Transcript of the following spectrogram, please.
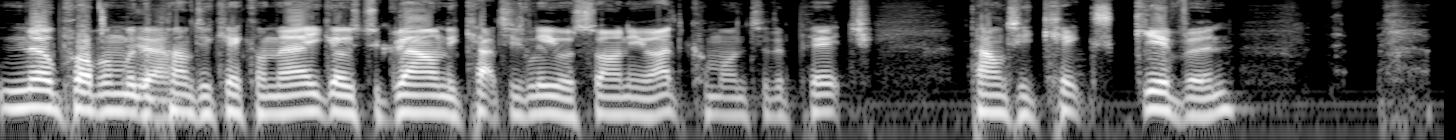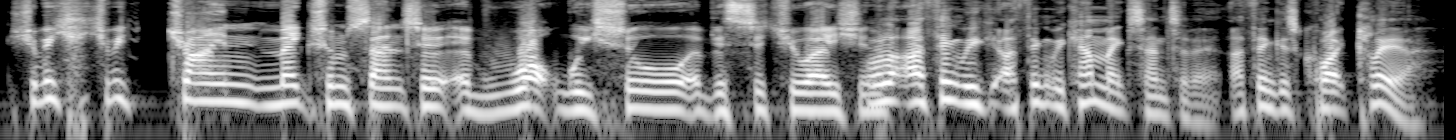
no problem with Yeah. the penalty kick on there. He goes to ground, he catches Leroy Sane, who had come onto the pitch. Penalty kicks given. Should we should we try and make some sense of, of what we saw of this situation? Well, I think we I think we can make sense of it. I think it's quite clear.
